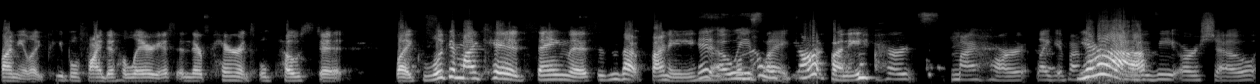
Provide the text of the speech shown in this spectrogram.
funny. Like people find it hilarious and their parents will post it like, look at my kid saying this. Isn't that funny? It Well, always, no, like- it's not funny. hurts my heart. Like if I'm Yeah. watching a movie or a show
